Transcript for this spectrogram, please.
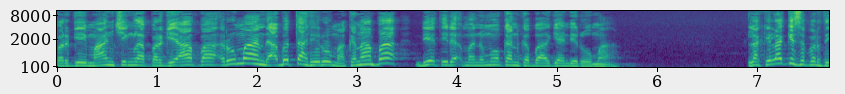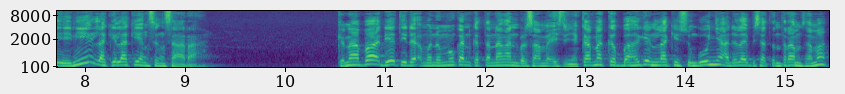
Pergi mancing lah, pergi apa, rumah tidak betah di rumah. Kenapa? Dia tidak menemukan kebahagiaan di rumah. Laki-laki seperti ini, laki-laki yang sengsara. Kenapa dia tidak menemukan ketenangan bersama istrinya? Karena kebahagiaan laki sungguhnya adalah bisa tentram sama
